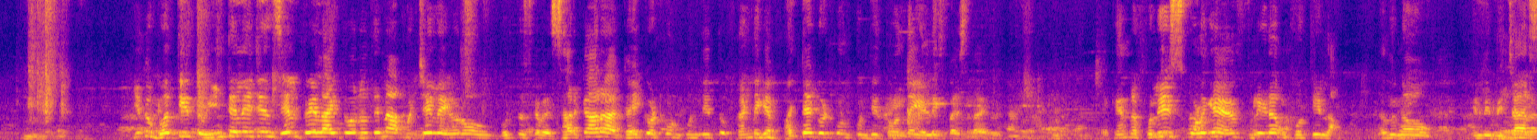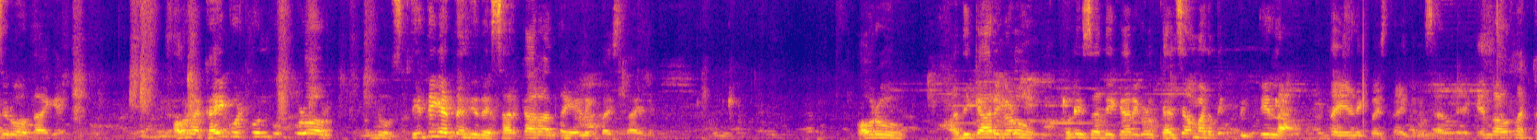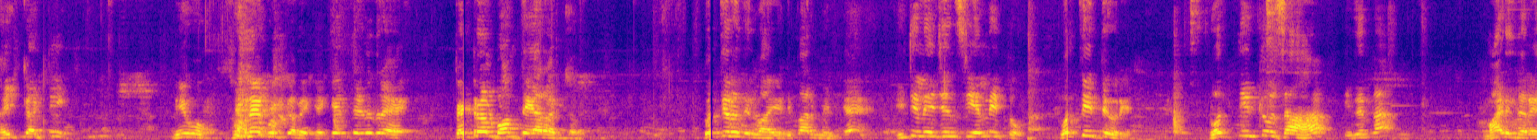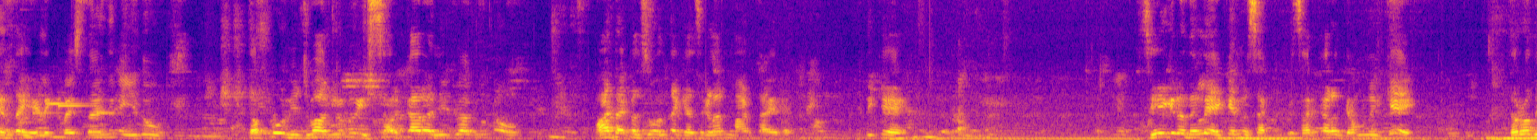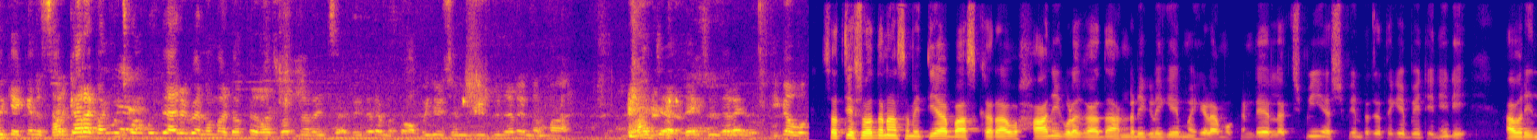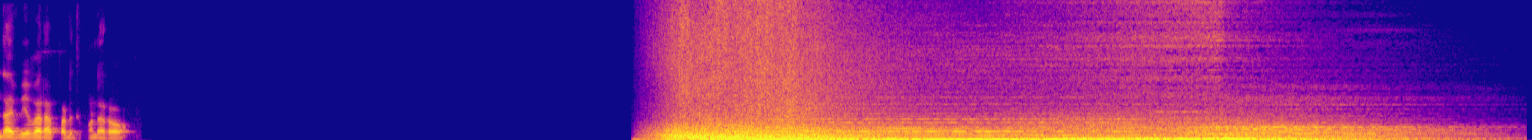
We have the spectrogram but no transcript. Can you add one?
ಇದು ಗೊತ್ತಿತ್ತು. ಇಂಟೆಲಿಜೆನ್ಸ್ ಎಲ್ಲಿ ಫೇಲ್ ಆಯ್ತು ಅನ್ನೋದನ್ನ ಮುಂಚೆಲೆ ಇವರು ಗುರುತಿಸ್ಕೋಬೇಕು. ಸರ್ಕಾರ ಕೈ ಕೊಟ್ಕೊಂಡು ಕುಂತಿತ್ತು, ಕಣ್ಣಿಗೆ ಬಟ್ಟೆ ಕೊಟ್ಕೊಂಡು ಕುಂತಿತ್ತು ಅಂತ ಹೇಳಿಕ್ ಬಯಸ್ತಾ ಇದ್ರು. ಯಾಕೆಂದ್ರೆ ಪೊಲೀಸ್ಗಳಿಗೆ ಫ್ರೀಡಮ್ ಕೊಟ್ಟಿಲ್ಲ. ಅದು ನಾವು ಇಲ್ಲಿ ವಿಚಾರಿಸಿರುವುದಾಗಿ ಅವ್ರನ್ನ ಕೈ ಕೊಟ್ಕೊಂಡು ಕುತ್ಕೊಳ್ಳೋ ಒಂದು ಸ್ಥಿತಿಗೆ ತಂದಿದೆ ಸರ್ಕಾರ ಅಂತ ಹೇಳಿಕ್ ಬಯಸ್ತಾ ಇದೆ ಅವರು ಅಧಿಕಾರಿಗಳು ಪೊಲೀಸ್ ಅಧಿಕಾರಿಗಳು ಕೆಲಸ ಮಾಡೋದಕ್ಕೆ ಬಿಟ್ಟಿಲ್ಲ ಅಂತ ಹೇಳಿಕ್ ಬಯಸ್ತಾ ಇದ್ದೀನಿ ಸರ್. ಯಾಕೆಂದ್ರೆ ಅವ್ರನ್ನ ಕೈ ಕಟ್ಟಿ ನೀವು ಸುಮ್ಮನೆ ಕುತ್ಕೋಬೇಕು. ಯಾಕೆಂತ ಹೇಳಿದ್ರೆ ಪೆಟ್ರೋಲ್ ಬಾಂಬ್ ತಯಾರಾಗ್ತವೆ. ಗೊತ್ತಿರೋದಿಲ್ವಾ ಈ ಡಿಪಾರ್ಟ್ಮೆಂಟ್ಗೆ? ಇಂಟೆಲಿಜೆನ್ಸಿ ಎಲ್ಲಿತ್ತು? ಗೊತ್ತಿತ್ತು ಇವ್ರಿಗೆ. ಗೊತ್ತಿತ್ತು ಸಹ ಇದನ್ನ ಮಾಡಿದ್ದಾರೆ ಅಂತ ಹೇಳಿಕ್ ಬಯಸ್ತಾ ಇದ್ದೀನಿ. ಇದು ತಪ್ಪು ನಿಜವಾಗ್ಲೂ ಈ ಸರ್ಕಾರ ನಿಜವಾಗ್ಲೂ ಪಾಠ ಕಲಿಸುವಂತ ಕೆಲಸಗಳನ್ನು ಮಾಡ್ತಾ ಇದೆ. ಇದಕ್ಕೆ ಶೀಘ್ರದಲ್ಲೇ ಯಾಕೆಂದ್ರೆ ಸರ್- ಸರ್ಕಾರದ ಗಮನಕ್ಕೆ ತರೋದಕ್ಕೆ ಯಾಕೆಂದ್ರೆ ಸರ್ಕಾರ ಕಣ್ಮುಚ್ಕೊಂಡು ಕುಂತಿದ್ದಾರೆ ನಮ್ಮ ಡಾಕ್ಟರ್ ಅಶ್ವಥ್ ನಾರಾಯಣ್ ಸರ್ ಇದ್ದಾರೆ, ಮತ್ತು ಅಪೋಸಿಷನ್ ಇದ್ದಾರೆ, ನಮ್ಮ ರಾಜ್ಯ ಅಧ್ಯಕ್ಷ ಇದ್ದಾರೆ. ಈಗ ಸತ್ಯ ಸತ್ಯಶೋಧನಾ ಸಮಿತಿಯ ಭಾಸ್ಕರ್ ರಾವ್ ಹಾನಿಗೊಳಗಾದ ಅಂಗಡಿಗಳಿಗೆ ಮಹಿಳಾ ಮುಖಂಡೆ ಲಕ್ಷ್ಮಿ ಅಶ್ವಿನ್ರ ಜೊತೆಗೆ ಭೇಟಿ ನೀಡಿ ಅವರಿಂದ ವಿವರ ಪಡೆದುಕೊಂಡರು.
